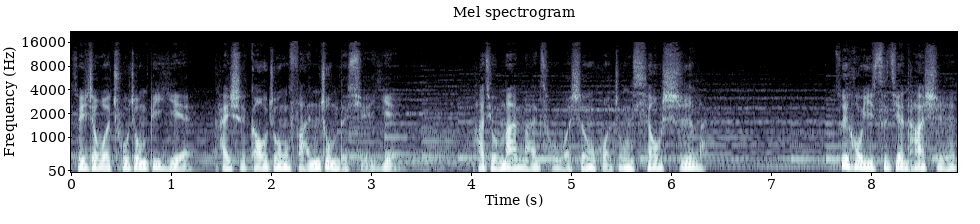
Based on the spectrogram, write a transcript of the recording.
随着我初中毕业，开始高中繁重的学业，她就慢慢从我生活中消失了。最后一次见她时，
